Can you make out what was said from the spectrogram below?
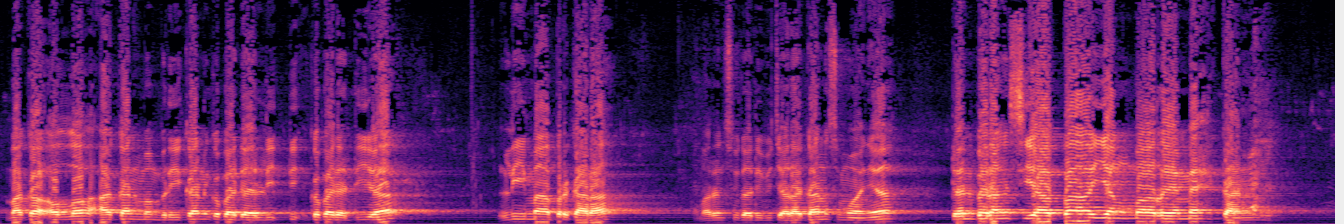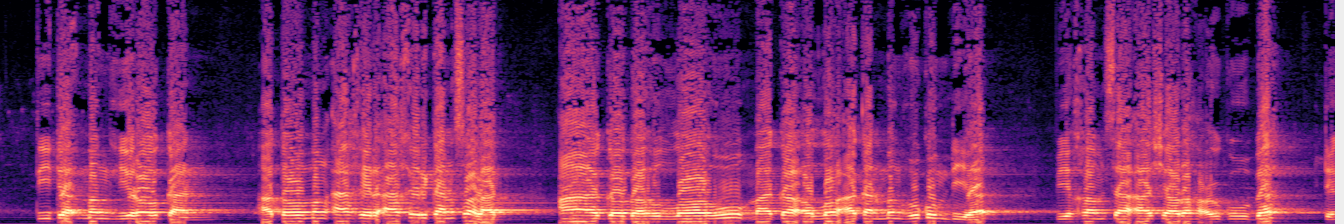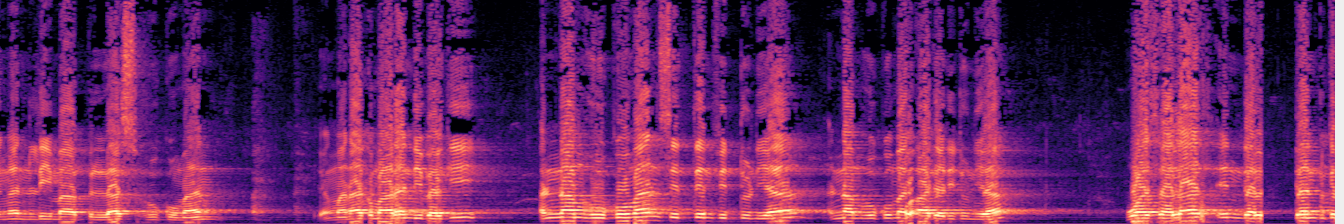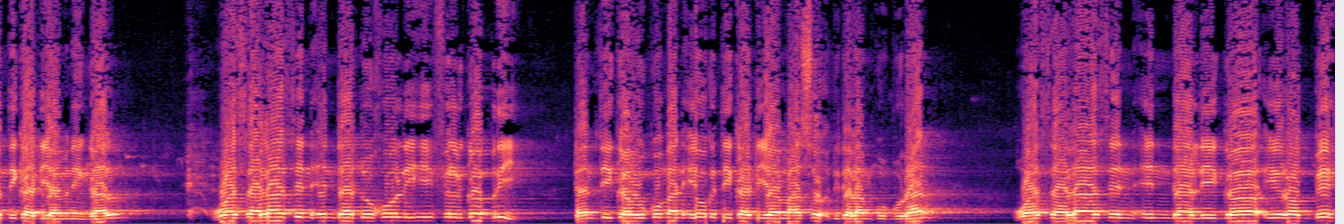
maka Allah akan memberikan kepada kepada dia lima perkara. Kemarin sudah dibicarakan semuanya dan barang siapa yang meremehkan tidak menghiraukan atau mengakhir-akhirkan salat agabahullahu maka Allah akan menghukum dia bi khamsa asyarah uqubah dengan 15 hukuman. Yang mana kemarin dibagi enam hukuman sitin fid dunia enam hukuman ada di dunia. Wasalas indal dan ketika dia meninggal wasalasin inda dukhulihi fil gabri dan tiga hukuman itu ketika dia masuk di dalam kuburan wasalasin inda liga'i rabbih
